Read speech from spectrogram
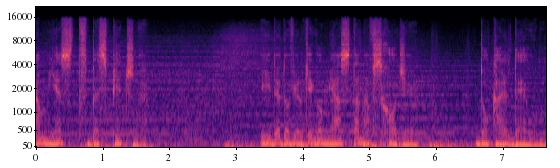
Tristram jest bezpieczne. Idę do wielkiego miasta na wschodzie, do Kaldeum.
